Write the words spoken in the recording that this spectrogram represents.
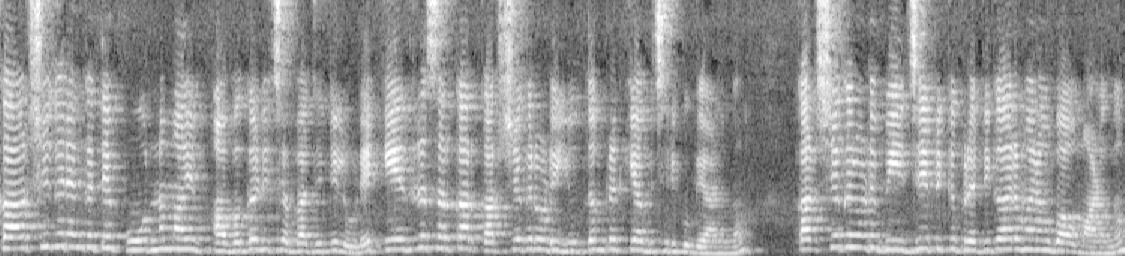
കാർഷിക രംഗത്തെ പൂർണമായും അവഗണിച്ച ബജറ്റിലൂടെ കേന്ദ്ര സർക്കാർ കർഷകരോട് യുദ്ധം പ്രഖ്യാപിച്ചിരിക്കുകയാണെന്നും കർഷകരോട് ബി ജെ പിക്ക് പ്രതികാര മനോഭാവമാണെന്നും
